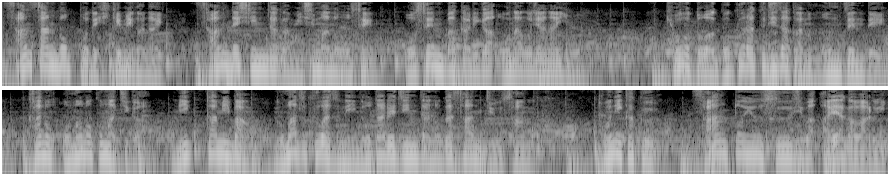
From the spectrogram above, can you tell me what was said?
三三六歩で引け目がない。三で死んだが三島のおせん。おせんばかりが女子じゃないよ。京都は極楽地坂の門前で、かの小野小町が三日三晩飲まず食わずにのたれ死んだのが33。とにかく3という数字はあやが悪い。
